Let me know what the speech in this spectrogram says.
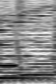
Bye.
